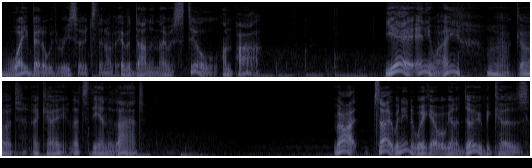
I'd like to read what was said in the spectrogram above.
way better with research than I've ever done, and they were still on par. Yeah, anyway. Oh, God. Okay, that's the end of that. Right, so we need to work out what we're going to do because...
